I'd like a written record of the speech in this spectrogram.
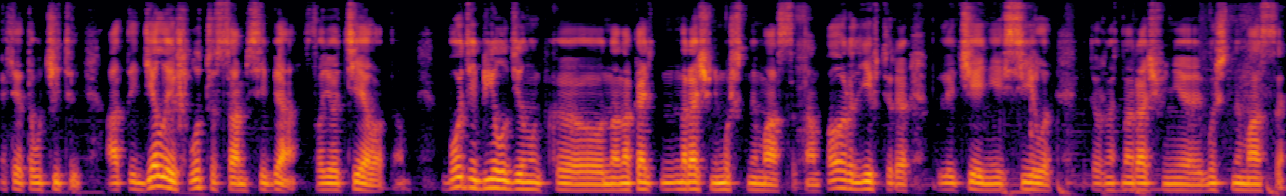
если это учитель, а ты делаешь лучше сам себя, свое тело, там, бодибилдинг, э, на, на, наращивание мышечной массы, там пауэрлифтеры, лечение силы, тоже наращивание мышечной массы,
